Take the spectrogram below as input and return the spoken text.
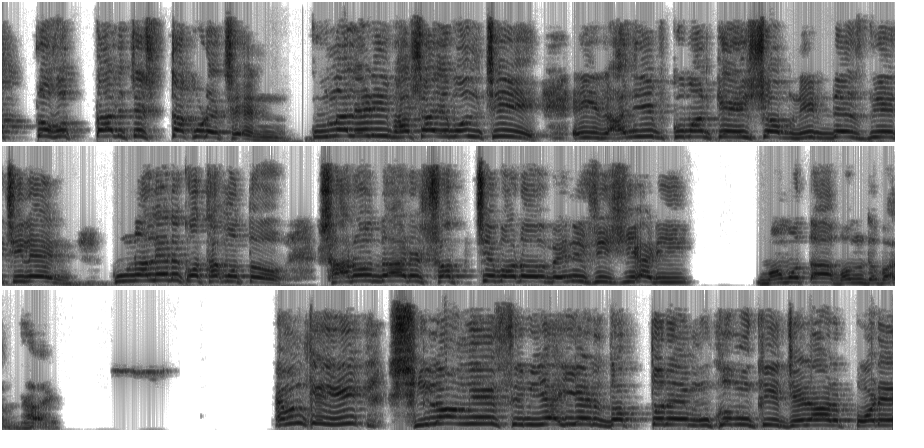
আত্মহত্যার চেষ্টা করেছেন। কুণালেরই ভাষায় বলছি, এই রাজীব কুমারকে এইসব নির্দেশ দিয়েছিলেন। কুনালের কথা মতো সারদার সবচেয়ে বড় বেনিফিশিয়ারি মমতা বন্দ্যোপাধ্যায়। এমনকি শিলংয়ে সিবিআই এর দপ্তরে মুখোমুখি জেরার পরে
